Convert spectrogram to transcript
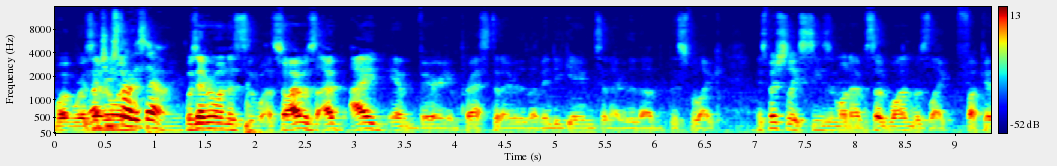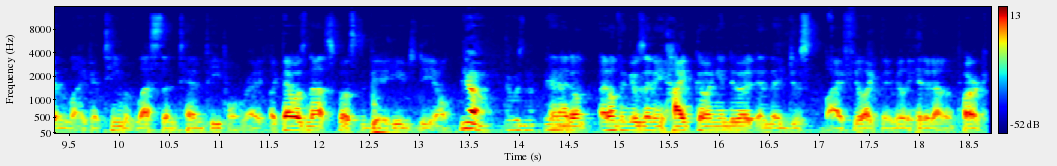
What was Why don't you start us out? Was everyone as, so? I was. I, I am very impressed, and I really love indie games, and I really love this. Like, especially season one, episode one was like fucking like a team of less than ten people, right? Like that was not supposed to be a huge deal. No, it was not. and I don't I don't think there was any hype going into it, and they just I feel like they really hit it out of the park.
